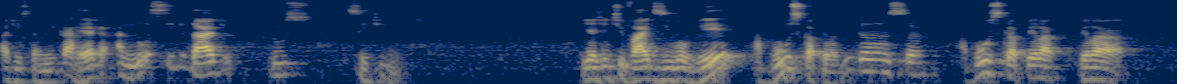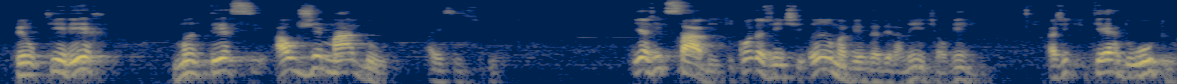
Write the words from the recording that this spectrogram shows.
a gente também carrega a nocividade dos sentimentos. E a gente vai desenvolver a busca pela vingança, a busca pela, pela, pelo querer manter-se algemado a esses espíritos. E a gente sabe que quando a gente ama verdadeiramente alguém, a gente quer do outro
